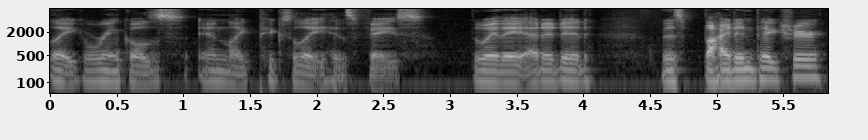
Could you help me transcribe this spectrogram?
like wrinkles and like pixelate his face. The way they edited this Biden picture.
